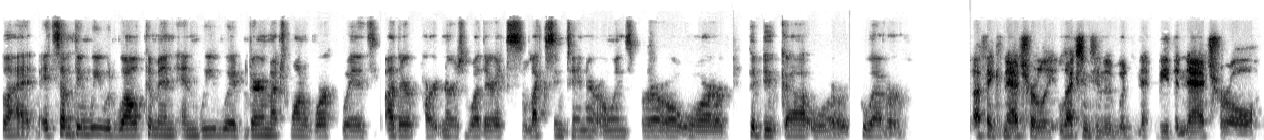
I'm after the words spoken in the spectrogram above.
but it's something we would welcome and, and we would very much want to work with other partners, whether it's Lexington or Owensboro or Paducah or whoever. I think naturally Lexington would be the natural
